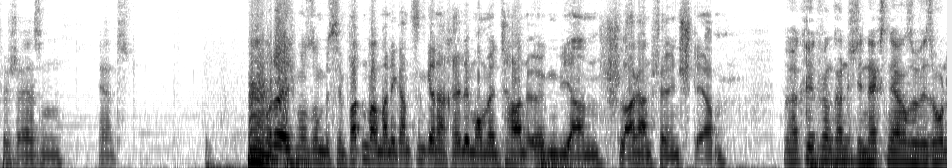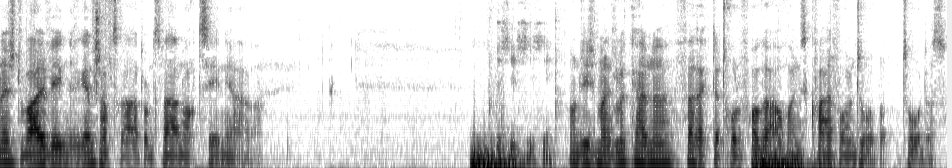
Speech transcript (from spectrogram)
Fisch essen. Ernst. Hm. Oder ich muss so ein bisschen warten, weil meine ganzen Generäle momentan irgendwie an Schlaganfällen sterben. Ja, Krieg führen kann ich die nächsten Jahre sowieso nicht, weil wegen Regentschaftsrat und zwar noch zehn Jahre. Und wie ich mein Glück kenne, verreckt der Thronfolger auch eines qualvollen To- Todes.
